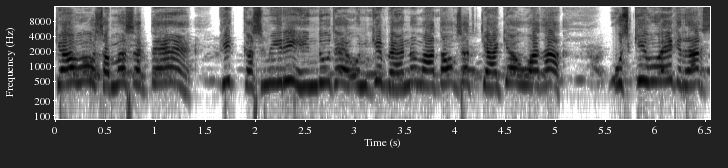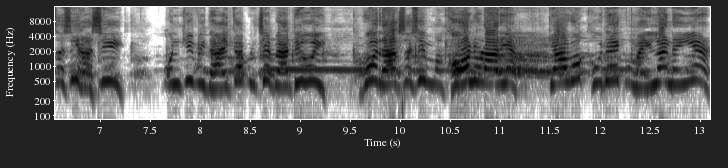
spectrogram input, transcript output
क्या वो समझ सकते हैं कि कश्मीरी हिंदू थे? उनकी बहनों माताओं के साथ क्या क्या हुआ था? उसकी वो एक राक्षसी हँसी, उनकी विधायिका पीछे बैठी हुई, वो राक्षसी मखौल उड़ा रही है। क्या वो खुद एक महिला नहीं है?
